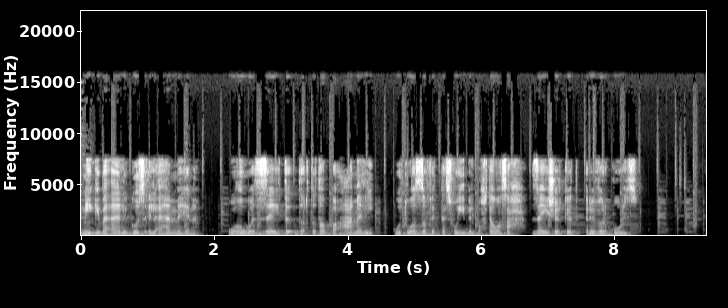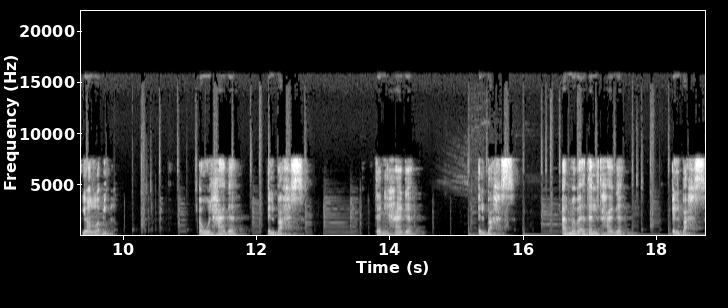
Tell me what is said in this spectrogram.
نيجي بقى للجزء الأهم هنا وهو إزاي تقدر تطبق عملي وتوظف التسويق بالمحتوى صح زي شركة ريفر بولز يلا بينا. أول حاجة البحث. تاني حاجة البحث. أما بقى تالت حاجة البحث.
